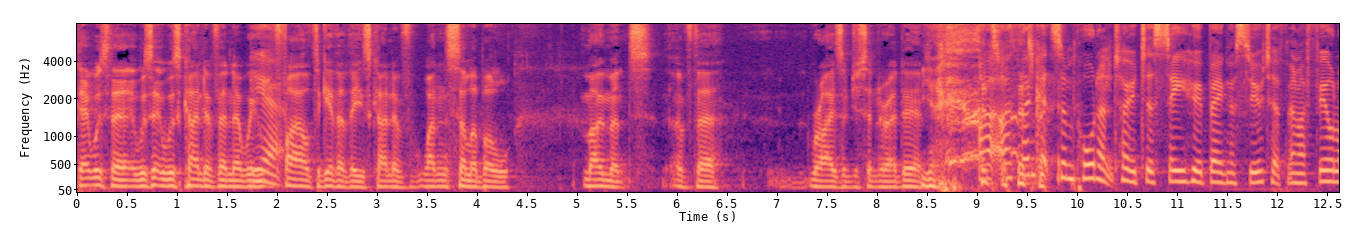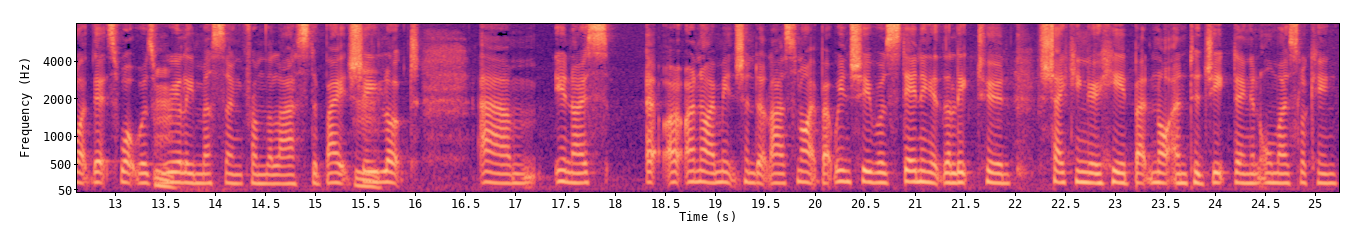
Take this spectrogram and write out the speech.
That was the. It was. It was kind of. and we Yeah. filed together these kind of one syllable moments of the rise of Jacinda Ardern. yeah. I, I think it's important too to see her being assertive, and I feel like that's what was really missing from the last debate. She looked, um, you know. I know I mentioned it last night, but when she was standing at the lectern, shaking her head but not interjecting, and almost looking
